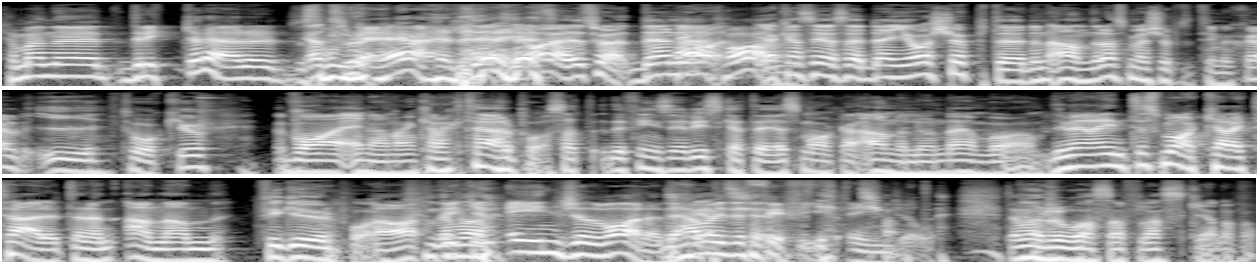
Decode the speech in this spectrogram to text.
Kan man eh, dricka det här som tror- det är eller? Den, ja, det tror jag. Den jag, jag kan säga så här, den jag köpte, den andra som jag köpte till mig själv i Tokyo, var en annan karaktär på. Så det finns en risk att det smakar annorlunda än vad Du menar inte smakkaraktär utan en annan... figur på. Ja, Den vilken var- angel var det? Det här var ju the fifth angel. Det var en rosa flaska i alla fall.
